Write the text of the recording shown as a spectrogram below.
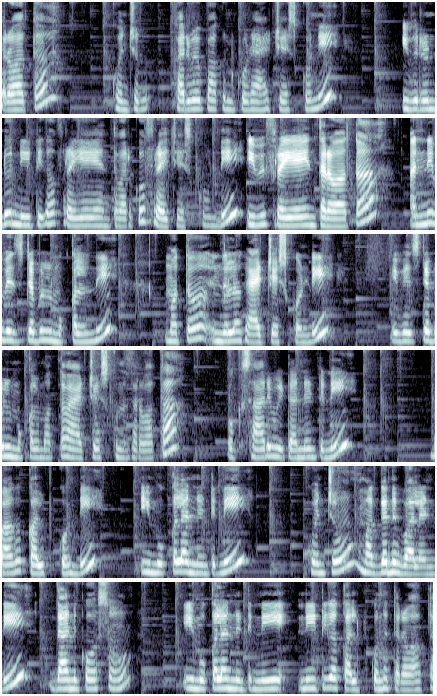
తర్వాత కొంచెం కరివేపాకును కూడా యాడ్ చేసుకొని ఇవి రెండు నీట్గా ఫ్రై అయ్యేంత వరకు ఫ్రై చేసుకోండి. ఇవి ఫ్రై అయిన తర్వాత అన్ని వెజిటబుల్ ముక్కల్ని మొత్తం ఇందులోకి యాడ్ చేసుకోండి. ఈ వెజిటబుల్ ముక్కలు మొత్తం యాడ్ చేసుకున్న తర్వాత ఒకసారి వీటన్నింటినీ బాగా కలుపుకోండి. ఈ ముక్కలన్నింటినీ కొంచెం మగ్గనివ్వాలండి. దానికోసం ఈ ముక్కలన్నింటినీ నీట్గా కలుపుకున్న తర్వాత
